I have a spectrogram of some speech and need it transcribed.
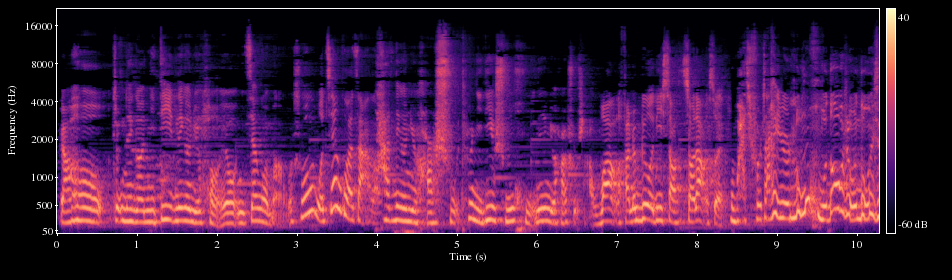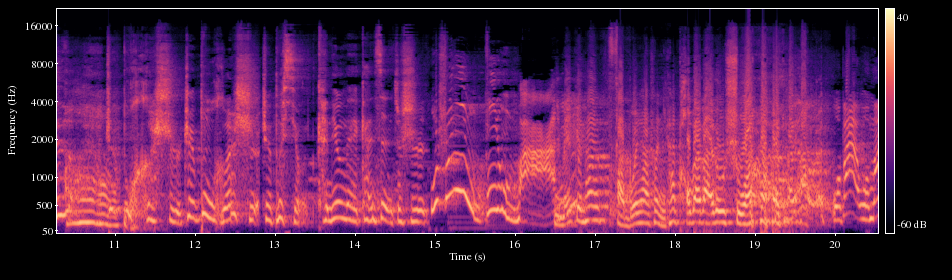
然后就那个你弟那个女朋友你见过吗？我说我见过，咋了？他那个女孩属，他说你弟属虎，那个女孩属啥？我忘了，反正比我弟小小两岁。我妈就说咋也是龙虎斗什么东西的，这不合适，这不合适，这不行，肯定得赶紧就是。我说你有病吧？你没跟他反驳一下说，你看陶白白都说了，他俩。我爸我妈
